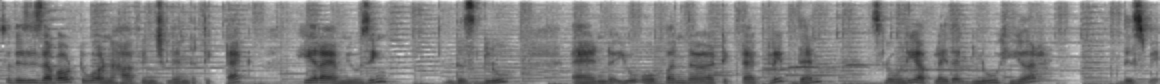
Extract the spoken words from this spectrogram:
so this is about two and a half inch length tic tac. Here i am using this glue and you open the tic tac clip then slowly apply the glue here this way.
